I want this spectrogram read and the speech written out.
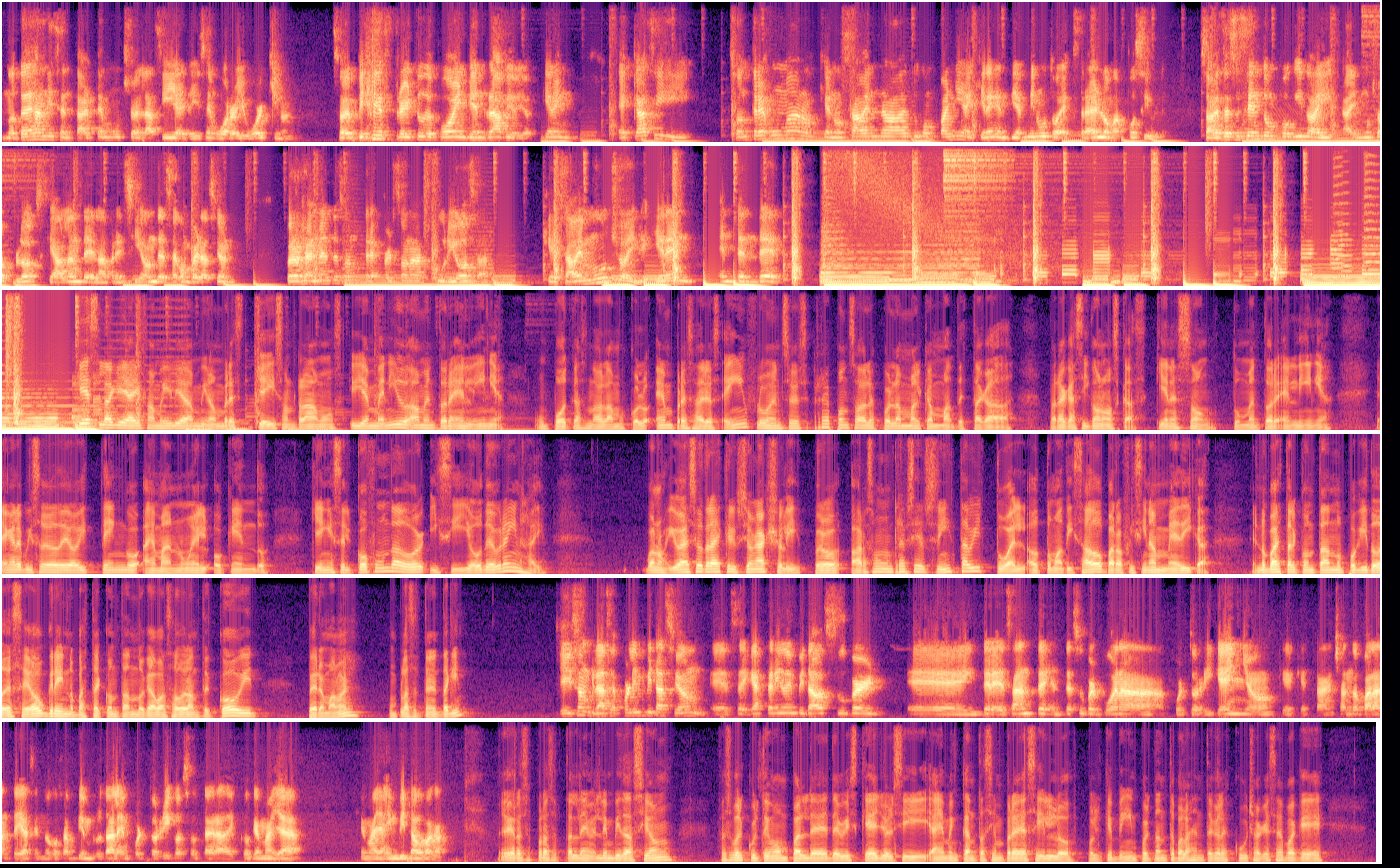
no te dejan ni sentarte mucho en la silla y te dicen, what are you working on? So es bien straight to the point, bien rápido. Ellos quieren, es casi, son tres humanos que no saben nada de tu compañía y quieren en 10 minutos extraer lo más posible. O a veces se siente un poquito, hay, hay muchos blogs que hablan de la presión de esa conversación, pero realmente son tres personas curiosas que saben mucho y que quieren entender. ¿Qué es la que hay familia? Mi nombre es Jason Ramos y bienvenido a Mentores en Línea, un podcast donde hablamos con los empresarios e influencers responsables por las marcas más destacadas, para que así conozcas quiénes son tus mentores en línea. En el episodio de hoy tengo a Emanuel Oquendo, quien es el cofundador y CEO de BrainHigh. Bueno, iba a decir otra descripción actually, pero ahora son un recepcionista virtual automatizado para oficinas médicas. Él nos va a estar contando un poquito de ese upgrade, nos va a estar contando qué ha pasado durante el COVID. Pero Manuel, un placer tenerte aquí. Jason, gracias por la invitación. Eh, sé que has tenido invitados súper eh, interesantes, gente súper buena, puertorriqueños, que, que, están echando para adelante y haciendo cosas bien brutales en Puerto Rico. Eso te agradezco que me, haya, que me hayas invitado para acá. gracias por aceptar la, invitación. Fue súper cool, tuvimos un par de, de reschedules y a mí me encanta siempre decirlo, porque es bien importante para la gente que lo escucha que sepa que,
